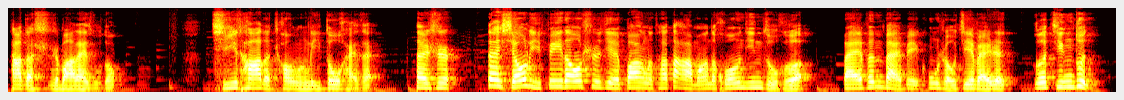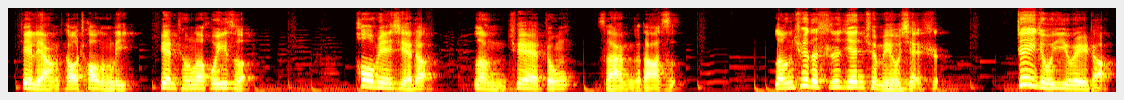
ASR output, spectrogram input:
他的十八代祖宗。其他的超能力都还在，但是在小李飞刀世界帮了他大忙的黄金组合百分百被空手接白刃和精盾这两条超能力变成了灰色，后面写着“冷却中”三个大字，冷却的时间却没有显示，这就意味着。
